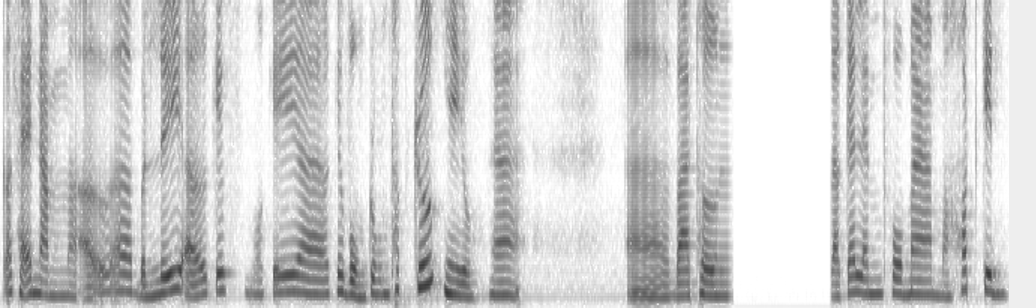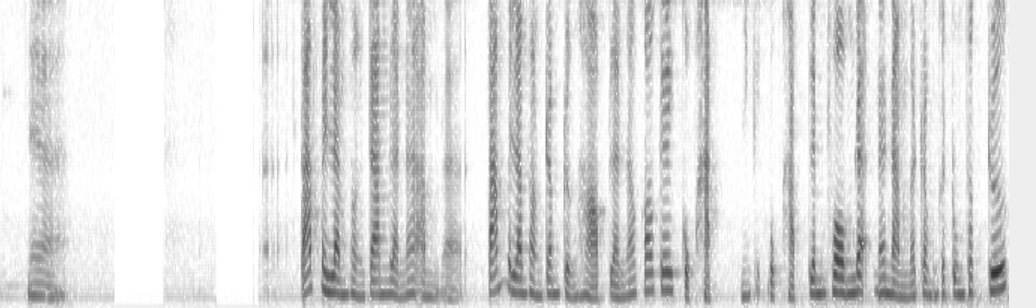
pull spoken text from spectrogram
có thể nằm ở ờ, bệnh lý ở cái cái ờ, cái vùng trung thất trước nhiều ha à, và thường là cái lymphoma mà Hodgkin à, yeah. 85% là nó ẩm 85% à, trường hợp là nó có cái cục hạch những cái cục hạch lymphom đó nó nằm ở trong cái trung thất trước.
